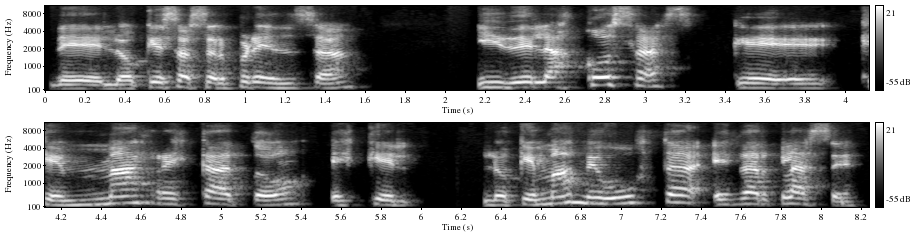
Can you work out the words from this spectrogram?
de lo que es hacer prensa y de las cosas que, que más rescato es que lo que más me gusta es dar clase.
